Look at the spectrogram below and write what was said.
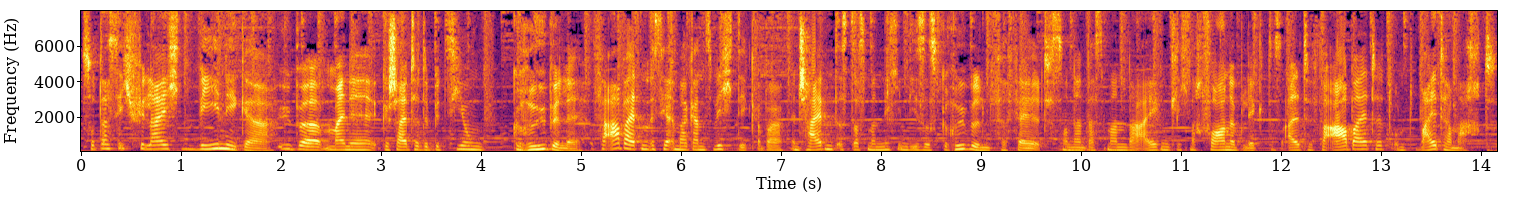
sodass ich vielleicht weniger über meine gescheiterte Beziehung grübele. Verarbeiten ist ja immer ganz wichtig, aber entscheidend ist, dass man nicht in dieses Grübeln verfällt, sondern dass man da eigentlich nach vorne blickt, das Alte verarbeitet und weitermacht.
